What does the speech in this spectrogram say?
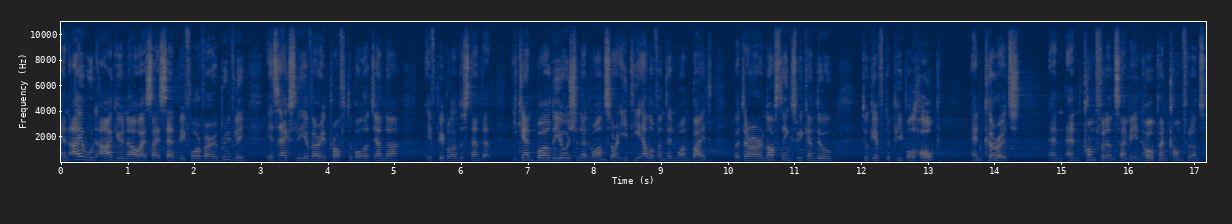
And I would argue now, as I said before very briefly, it's actually a very profitable agenda if people understand that. You can't boil the ocean at once or eat the elephant in one bite, but there are enough things we can do to give the people hope and courage and, and confidence, I mean, hope and confidence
